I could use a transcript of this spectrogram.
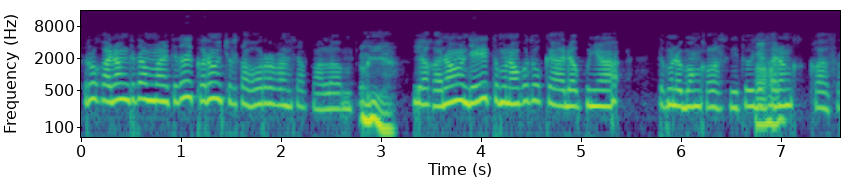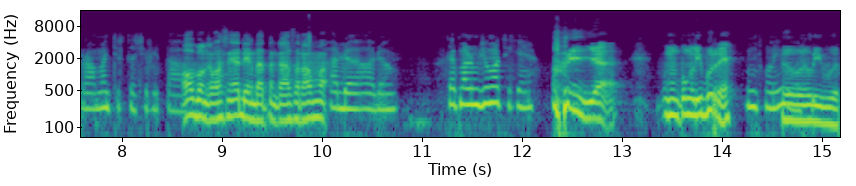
Seru kadang kita main kita kadang cerita horor kan setiap malam. Oh iya. Ya kadang jadi temen aku tuh kayak ada punya temen abang kelas gitu. Dia Aha. kadang ke kelas rama cerita cerita. Oh bang kelasnya ada yang datang ke asrama. Ada kadang. Setiap malam Jumat sih kayaknya. Oh iya. Mumpung libur ya? Mumpung libur. Mumpung libur.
